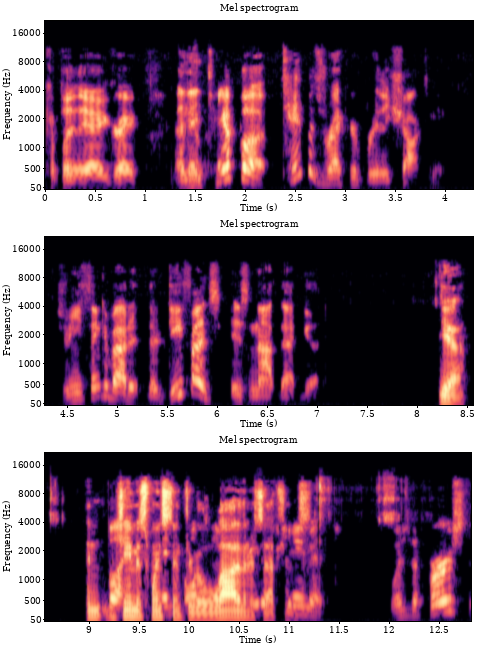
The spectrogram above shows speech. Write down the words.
Completely, I agree. And then Tampa, Tampa's record really shocked me. So when you think about it, their defense is not that good. Yeah, and but, Jameis Winston and threw a lot of interceptions. Jameis was the first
